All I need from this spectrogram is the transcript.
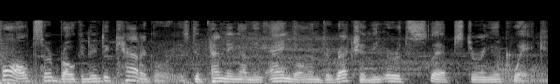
Faults are broken into categories depending on the angle and direction the Earth slips during a quake.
